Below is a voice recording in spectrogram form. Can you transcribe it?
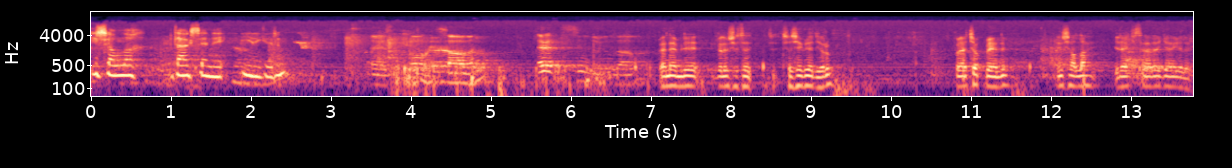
İnşallah bir dahaki sene yine gelirim. Evet, o, sağ olun. Evet, sizin duygunuzu alalım. Ben Emre Gölüş'e te- teşekkür ediyorum. Burayı çok beğendim. İnşallah ileriki senede gene gelirim.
